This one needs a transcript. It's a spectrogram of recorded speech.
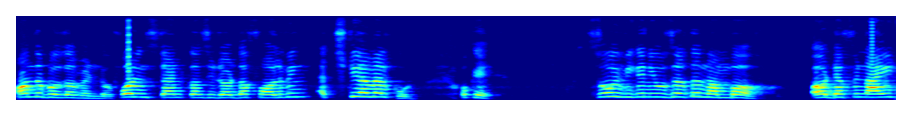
on the browser window. For instance, consider the following HTML code. Okay, so we can use the number, a definite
